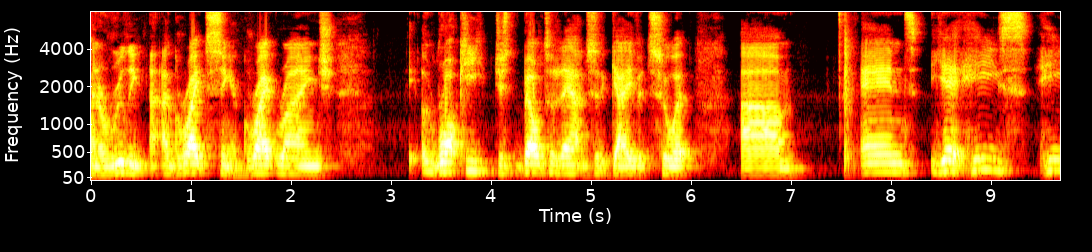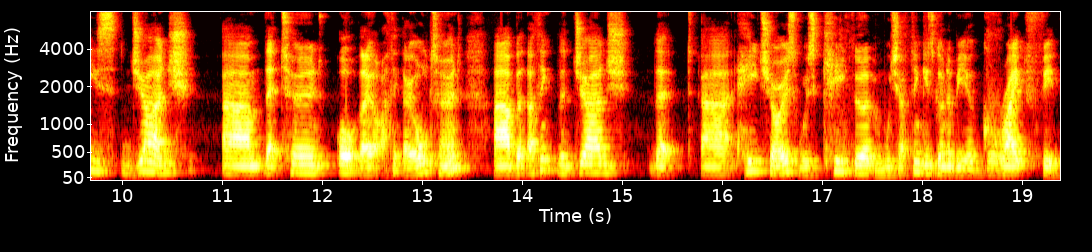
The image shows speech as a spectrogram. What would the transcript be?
and a really a great singer, great range. Rocky just belted it out and sort of gave it to it. Um, and yeah, he's he's judge um, that turned, or they I think they all turned, uh, but I think the judge that uh, he chose was Keith Urban, which I think is going to be a great fit.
